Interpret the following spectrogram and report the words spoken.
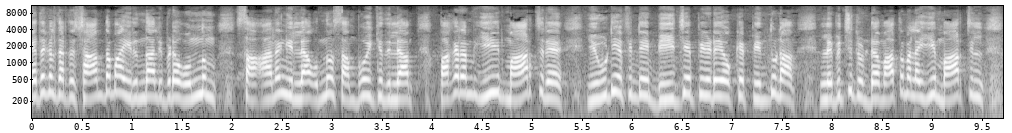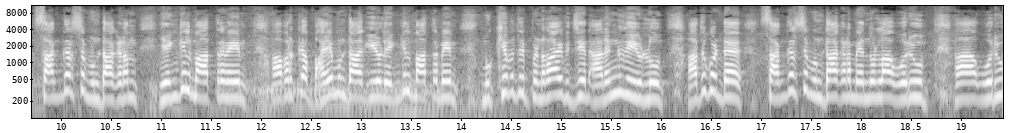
ഏതെങ്കിലും തരത്തിൽ ശാന്തമായി ഇരുന്നാൽ ഇവിടെ ഒന്നും അനങ്ങില്ല ഒന്നും സംഭവിക്കുന്നില്ല. പകരം ഈ മാർച്ചിന് യു ഡി എഫിന്റെയും ബി ജെ പിയുടെയും ഒക്കെ പിന്തുണ ലഭിച്ചിട്ടുണ്ട്. മാത്രമല്ല ഈ മാർച്ചിൽ സംഘർഷം ഉണ്ടാകണം. എങ്കിൽ മാത്രമേ അവർക്ക് ഭയമുണ്ടാകുകയുള്ളൂ. എങ്കിൽ മാത്രമേ മുഖ്യമന്ത്രി പിണറായി വിജയൻ അനങ്ങുകയുള്ളൂ. അതുകൊണ്ട് സംഘർഷം ഉണ്ടാകണം എന്നുള്ള ഒരു ഒരു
